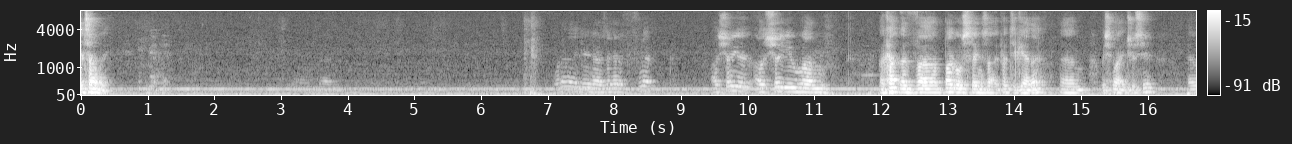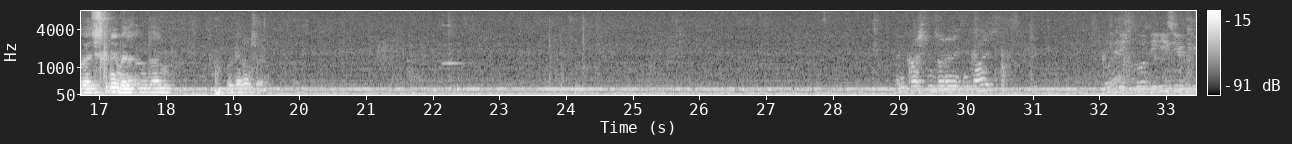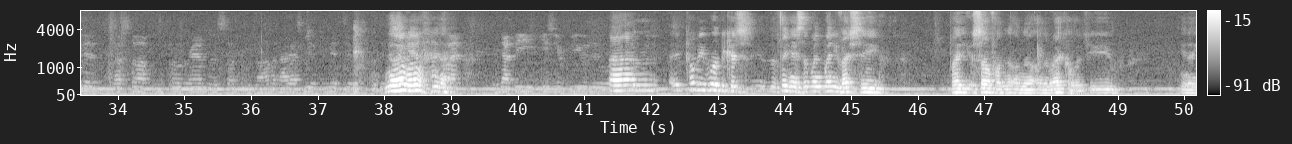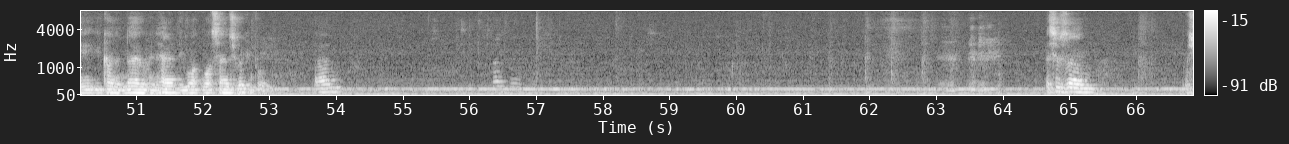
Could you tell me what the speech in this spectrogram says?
Me. What I'm going to do now is I'm going to flip. I'll show you. I'll show you um, a couple of uh, Buggles things that I put together, um, which might interest you. Uh, just give me a minute and um, we'll get onto it. Any questions on anything, guys? Will it be, will it be easier for you to dust off and program the stuff from drama, not ask me to commit to? to No, well, you know. Would that be easier for you to? Um, it probably would because the thing is that when, when you've actually played it yourself on the, on the on the record, you you know you, you kind of know inherently what, what sounds you're looking for.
